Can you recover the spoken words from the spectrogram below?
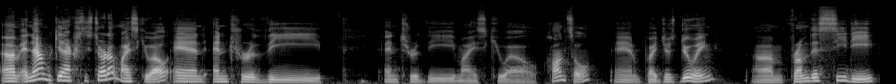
Um, and now we can actually start up MySQL and enter the enter the MySQL console. And by just doing um, from this CD,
